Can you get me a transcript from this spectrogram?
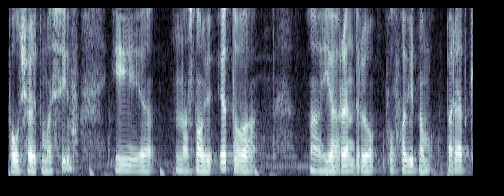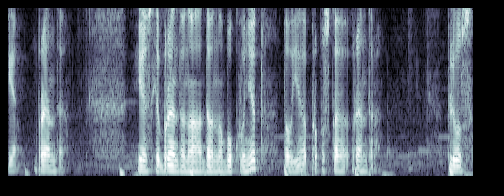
получает массив, и на основе этого я рендерю в алфавитном порядке бренды. Если бренда на данную букву нет, то я пропускаю рендер. Плюс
